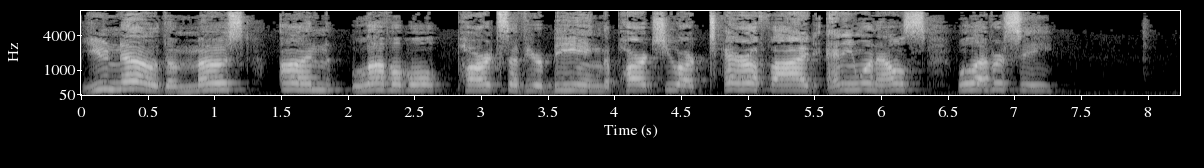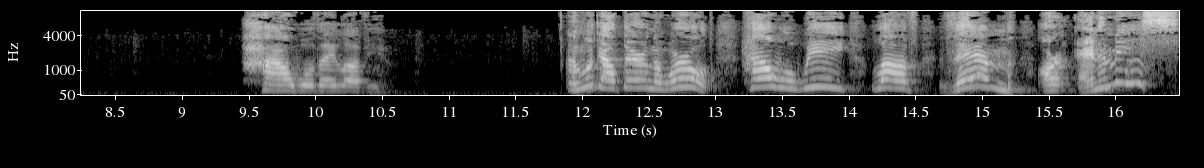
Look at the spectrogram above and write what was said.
You know the most unlovable parts of your being, the parts you are terrified anyone else will ever see. How will they love you? And look out there in the world. How will we love them, our enemies?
